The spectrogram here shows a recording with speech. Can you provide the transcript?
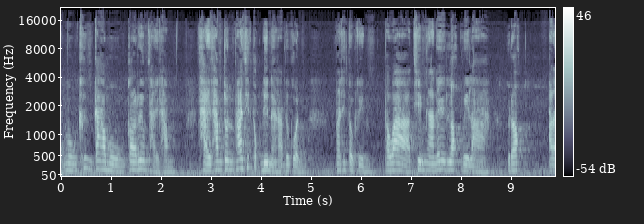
ดโมงครึ่งเก้าโมงก็เริ่มถ่ายทำ ถ่ายทำจนพระอาทิตย์ตกดินนะครับ ทุกคนพระอาทิตย์ตกดิน เพราะว่าทีมงานได้ล็อกเวลาล็อกอะไร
